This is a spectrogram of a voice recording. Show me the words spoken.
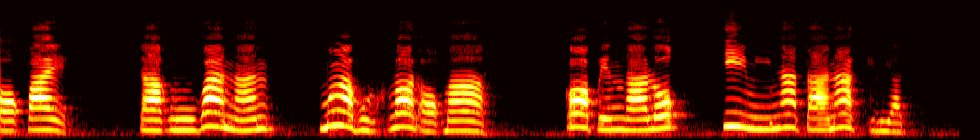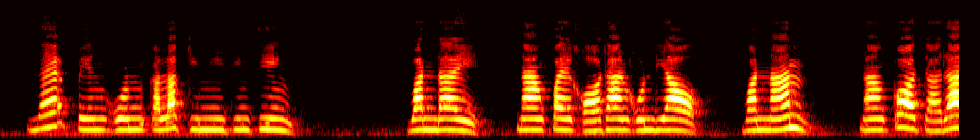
ออกไป จากหมู่บ้านนั้น เมื่อบุตรคลอดออกมา ก็เป็นทารกที่มีหน้าตาน่าเกลียด และเป็นคนกาลกินีจริงๆ วันใดนางไปขอทานคนเดียว วันนั้น นางก็จะได้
